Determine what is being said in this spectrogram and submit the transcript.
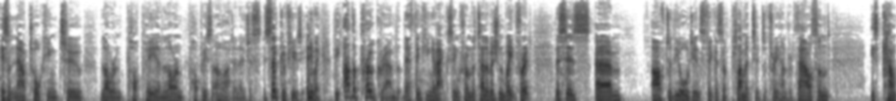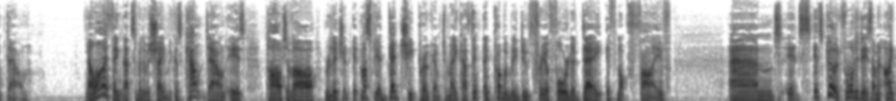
isn't now talking to Lauren Poppy, and Lauren Poppy's, oh, I don't know, just, it's so confusing. Anyway, the other programme that they're thinking of axing from the television, wait for it, this is um, after the audience figures have plummeted to 300,000 is Countdown. Now, I think that's a bit of a shame because Countdown is part of our religion. It must be a dead cheap programme to make. I think they probably do three or four in a day, if not five. And it's, it's good for what it is. I mean, I,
